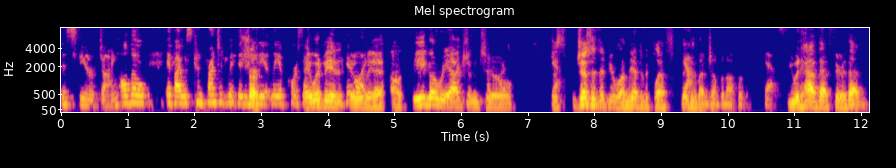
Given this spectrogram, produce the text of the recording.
this fear of dying. Although, if I was confronted with it Sure. immediately, of course, I It would be it would be like- a, a ego reaction to Yeah. just just as if you were on the edge of a cliff thinking Yeah. about mm-hmm. jumping off of it. yes. You would have that fear then.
